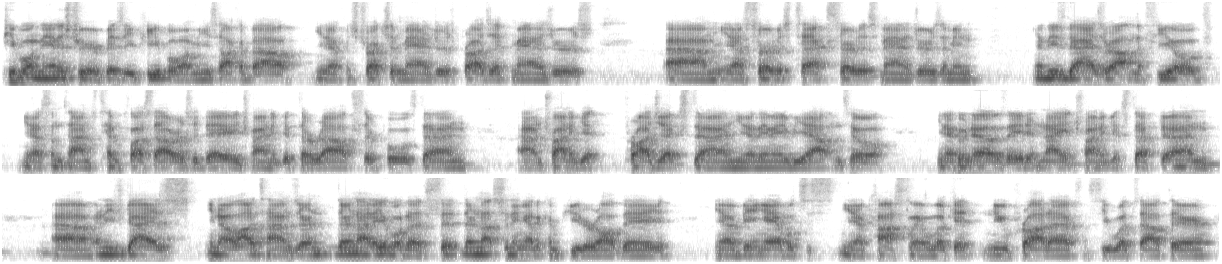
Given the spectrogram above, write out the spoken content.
people in the industry are busy people. I mean, you talk about you know construction managers, project managers, um, you know, service techs, service managers. I mean, you know, these guys are out in the field, you know, sometimes ten plus hours a day trying to get their routes, their pools done, um, trying to get projects done. You know, they may be out until you know who knows eight at night trying to get stuff done. Uh, and these guys, you know, a lot of times they're they're not able to sit. They're not sitting at a computer all day you know, being able to, you know, constantly look at new products and see what's out there.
